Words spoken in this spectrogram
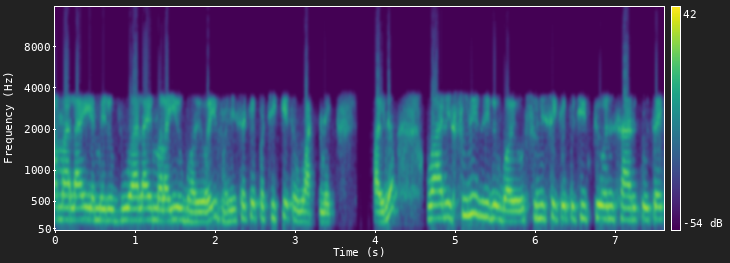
आमालाई या मेरो बुवालाई मलाई यो भयो है भनिसकेपछि के त वाट नेक्स्ट होइन? उहाँले सुनिदिनु भयो सुनिसकेपछि त्यो अनुसारको चाहिँ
